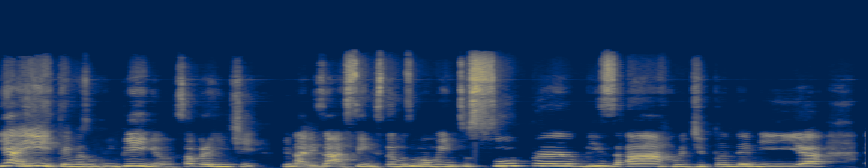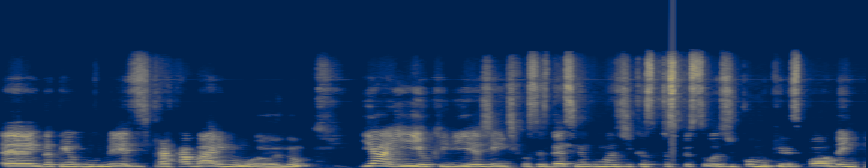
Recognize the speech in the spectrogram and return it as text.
E aí, tem mais um tempinho, só para a gente finalizar, assim, estamos num momento super bizarro de pandemia, é, ainda tem alguns meses para acabar em um ano. E aí eu queria, gente, que vocês dessem algumas dicas para as pessoas de como que eles podem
